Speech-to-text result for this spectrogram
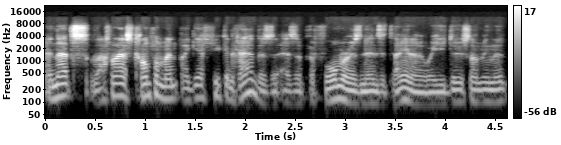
And that's the highest compliment i guess you can have as, as a performer as an entertainer where you do something that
